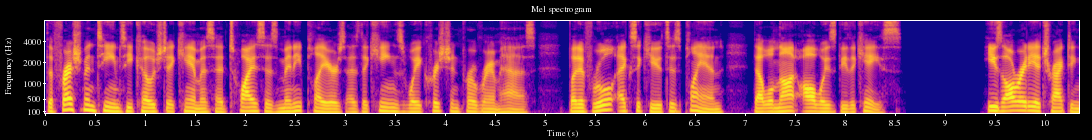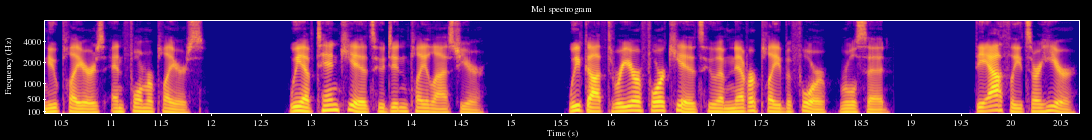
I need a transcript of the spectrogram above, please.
The freshman teams he coached at Camas had twice as many players as the King's Way Christian program has, but if Rule executes his plan, that will not always be the case. He's already attracting new players and former players. We have 10 kids who didn't play last year. We've got three or four kids who have never played before, Rule said. The athletes are here.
